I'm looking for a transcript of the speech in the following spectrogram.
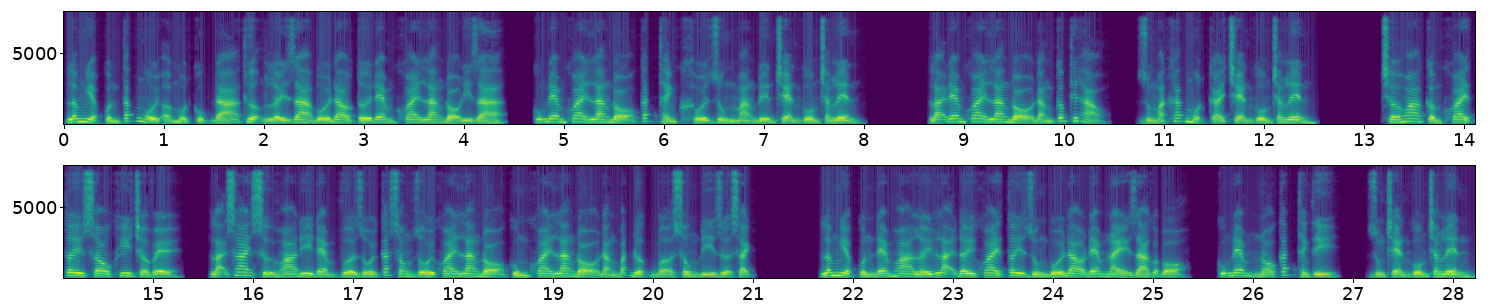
Lâm nghiệp quần tắc ngồi ở một cục đá thượng lấy ra bối đào tới đem khoai lang đỏ đi ra, cũng đem khoai lang đỏ cắt thành khối dùng mang đến chén gốm trăng lên. Lại đem khoai lang đỏ đẳng cấp thiết hảo, dùng mặt khác một cái chén gốm trăng lên. Chờ hoa cầm khoai tây sau khi trở về, lại sai sử hoa đi đem vừa rồi cắt xong rồi khoai lang đỏ cùng khoai lang đỏ đang bắt được bờ sông đi rửa sạch. Lâm nghiệp quần đem hoa lấy lại đây khoai tây dùng bối đao đem này ra gọt bỏ, cũng đem nó cắt thành ti, dùng chén gốm trăng lên,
